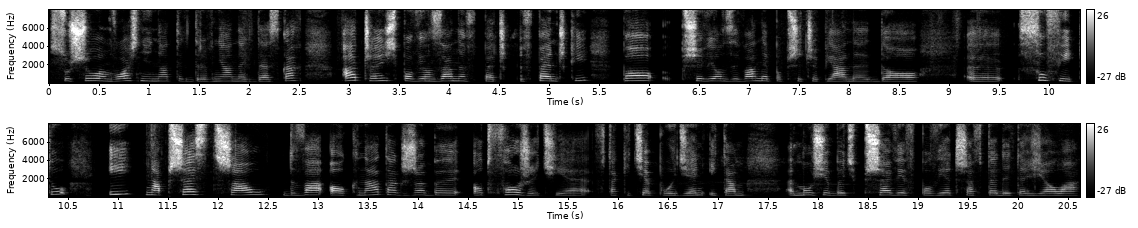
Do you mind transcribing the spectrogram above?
suszyłam właśnie na tych drewnianych deskach, a część powiązane w, w pęczki, po, przywiązywane, poprzyczepiane do e, sufitu i na przestrzał dwa okna, tak żeby otworzyć je w taki ciepły dzień i tam musi być przewiew powietrza, wtedy te zioła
